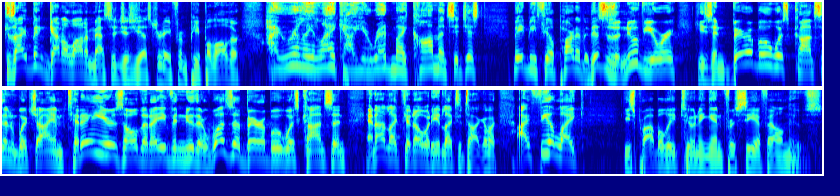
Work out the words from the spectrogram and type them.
Because I've been got a lot of messages yesterday from people. All the I really like how you read my comments. It just made me feel part of it. This is a new viewer. He's in Baraboo, Wisconsin, which I am today years old that I even knew there was a Baraboo, Wisconsin, and I'd like to know what he'd like to talk about. I feel like he's probably tuning in for CFL news.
